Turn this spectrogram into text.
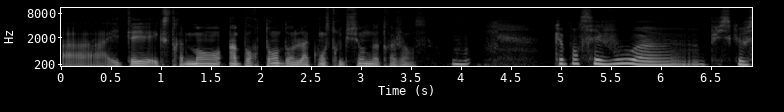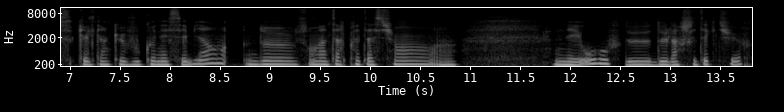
a été extrêmement important dans la construction de notre agence. Mmh. Que pensez-vous, puisque c'est quelqu'un que vous connaissez bien, de son interprétation néo de, l'architecture?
